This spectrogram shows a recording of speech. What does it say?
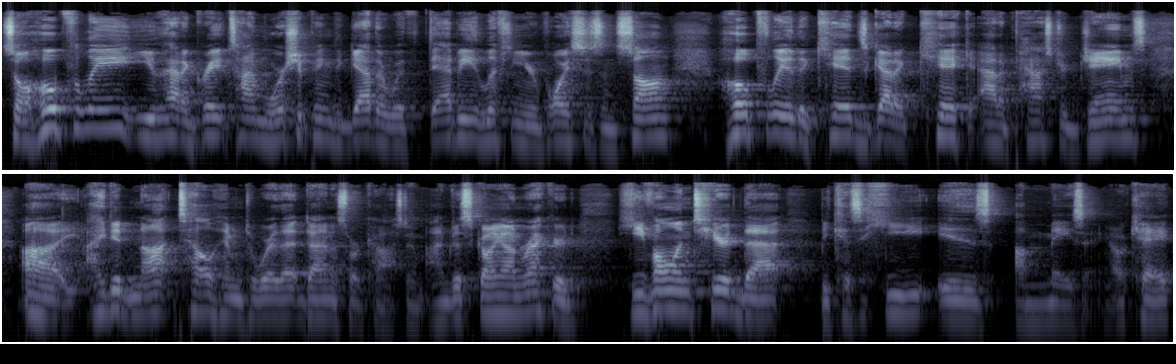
So hopefully you had a great time worshiping together with Debbie, lifting your voices in song. Hopefully the kids got a kick out of Pastor James. Uh, I did not tell him to wear that dinosaur costume. I'm just going on record. He volunteered that because he is amazing. Okay.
